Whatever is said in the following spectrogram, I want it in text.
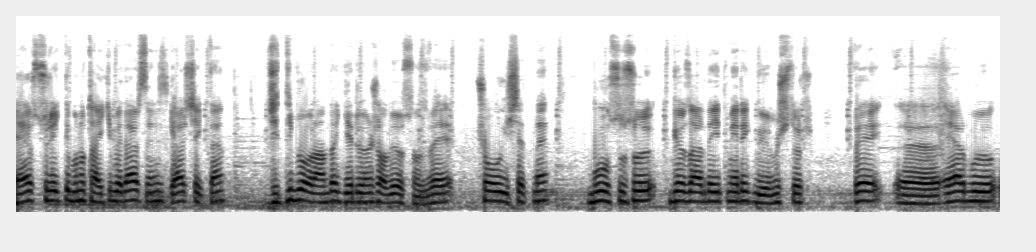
Eğer sürekli bunu takip ederseniz gerçekten ciddi bir oranda geri dönüş alıyorsunuz ve çoğu işletme bu hususu göz ardı etmeyerek büyümüştür. Ve e, eğer bu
